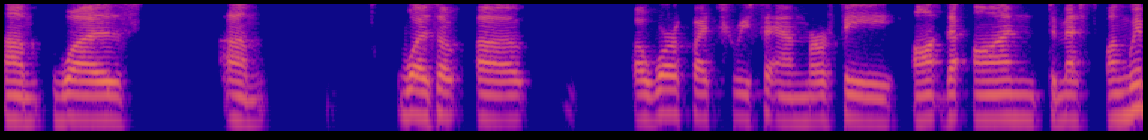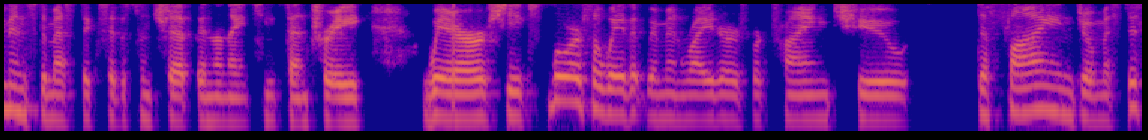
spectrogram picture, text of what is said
um, was um, was a, a, a work by Teresa Ann Murphy on on domestic on women's domestic citizenship in the 19th century, where she explores the way that women writers were trying to define domestic,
